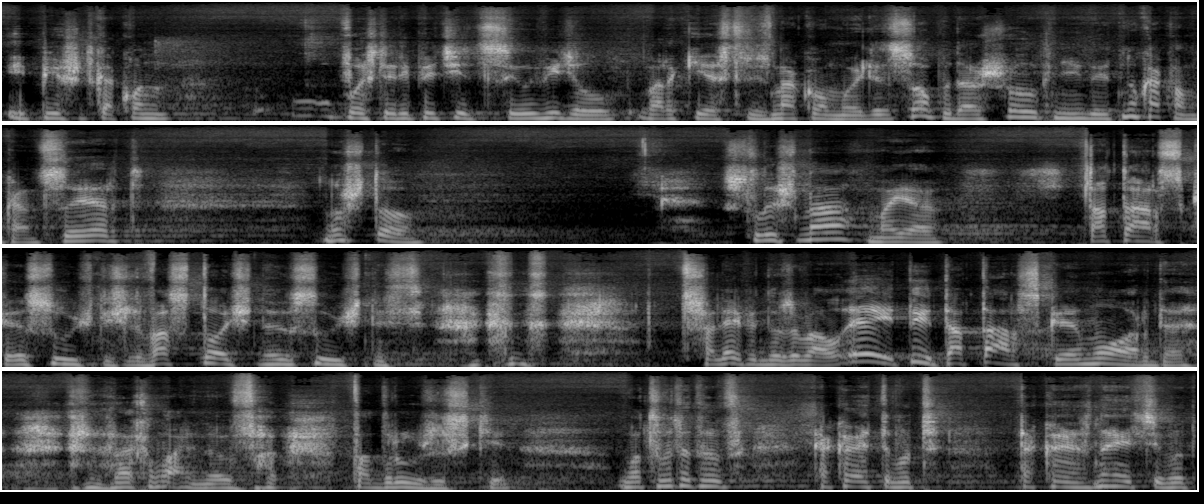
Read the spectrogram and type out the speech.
и пишет, как он после репетиции увидел в оркестре знакомое лицо, подошел к ней и говорит, ну как вам концерт? Ну что, слышна моя татарская сущность или восточная сущность? Шаляпин называл, эй, ты, татарская морда, Рахманинова по-дружески. Вот, вот это вот какая-то вот такая, знаете, вот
